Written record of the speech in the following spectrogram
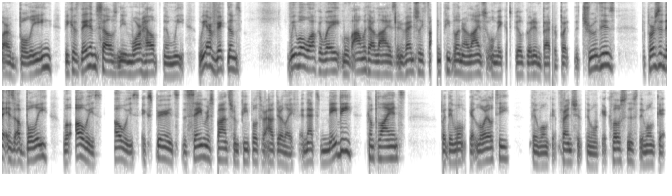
are bullying because they themselves need more help than we. We are victims. We will walk away, move on with our lives, and eventually find people in our lives that will make us feel good and better. But the truth is, the person that is a bully will always, always experience the same response from people throughout their life. And that's maybe compliance, but they won't get loyalty. They won't get friendship. They won't get closeness. They won't get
